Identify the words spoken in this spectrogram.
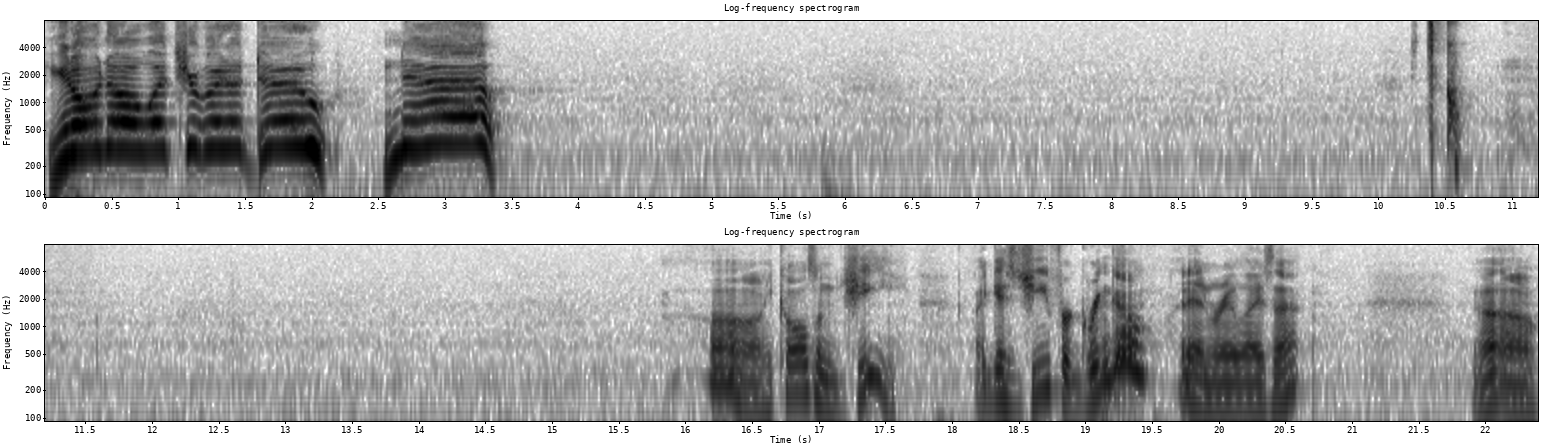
You don't know what you're gonna do. No. Oh, he calls him G. I guess G for gringo? I didn't realize that. Uh oh.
